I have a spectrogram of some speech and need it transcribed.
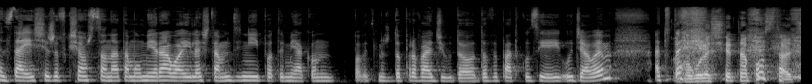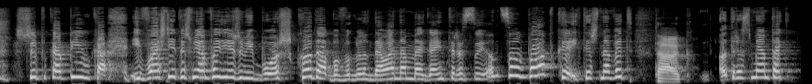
Zdaje się, że w książce ona tam umierała ileś tam dni po tym, jak on powiedzmy, że doprowadził do, do wypadku z jej udziałem. A tutaj... w ogóle świetna postać. Szybka piłka. I właśnie też miałam powiedzieć, że mi było szkoda, bo wyglądała na mega interesującą babkę i też nawet... Tak. Od razu miałam tak,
